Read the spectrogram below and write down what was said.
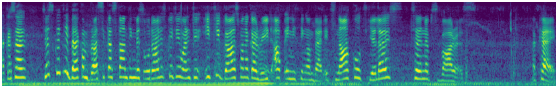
Okay, so just quickly back on brassica stunting disorder, I just quickly want to, if you guys want to go read up anything on that, it's now called yellow's turnips virus. Okay,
